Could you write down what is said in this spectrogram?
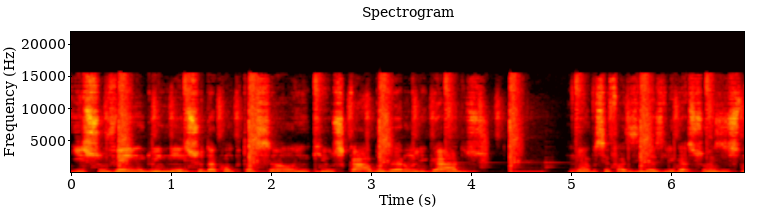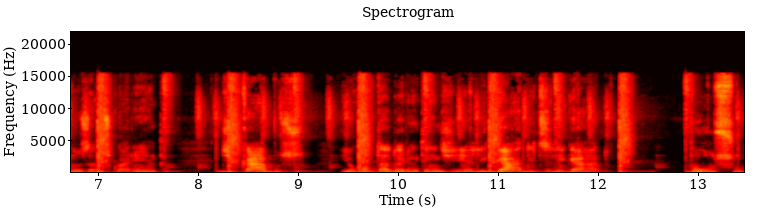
Isso vem do início da computação, em que os cabos eram ligados, né? Você fazia as ligações, isso nos anos 40, de cabos, e o computador entendia ligado e desligado, pulso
